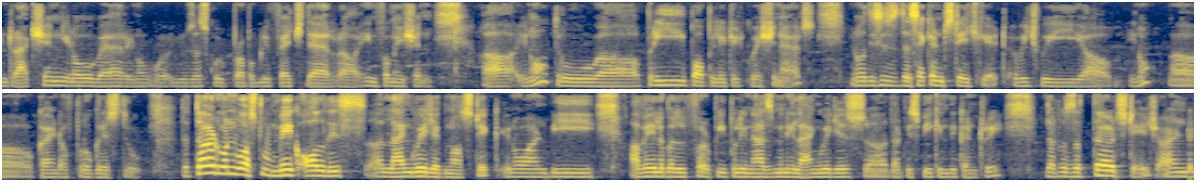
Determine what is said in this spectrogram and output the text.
interaction, you know, where, you know, users could probably fetch their uh, information, you know, through uh, pre-populated questionnaires. You know, this is the second stage gate, which we, uh, you know, kind of progress through. The third one was to make all this language agnostic, you know, and be available for people in as many languages that we speak in the country. That was the third stage. And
